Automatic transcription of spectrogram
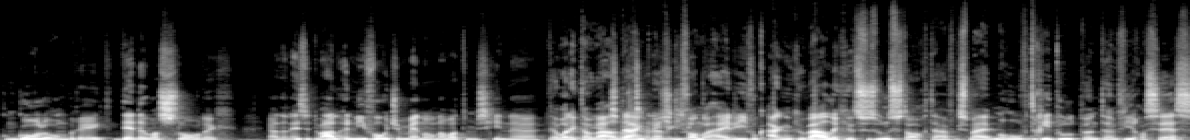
Congolo ontbreekt. Didde was slordig. Ja, dan is het wel een niveautje minder dan wat misschien... eh, Ja, wat ik dan wel denk, weet je, die Van der Heijden die heeft ook echt een geweldige seizoenstart. Hè. Volgens mij uit mijn hoofd drie doelpunten en vier assists.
